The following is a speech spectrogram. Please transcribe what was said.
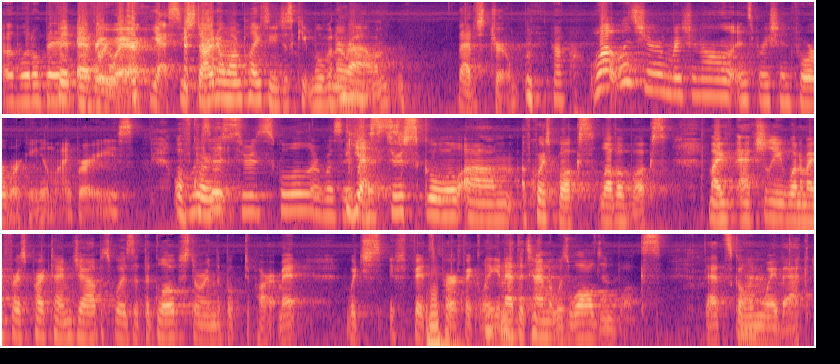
a little bit, Bit everywhere. Yes, you start in one place and you just keep moving mm-hmm. around. That is true. What was your original inspiration for working in libraries? Well, of was course- it through school or was it Yes, just- through school, um, of course, books, love of books. My, actually, one of my first part-time jobs was at the Globe Store in the book department, which fits perfectly. And at the time, it was Waldenbooks. That's going way back.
